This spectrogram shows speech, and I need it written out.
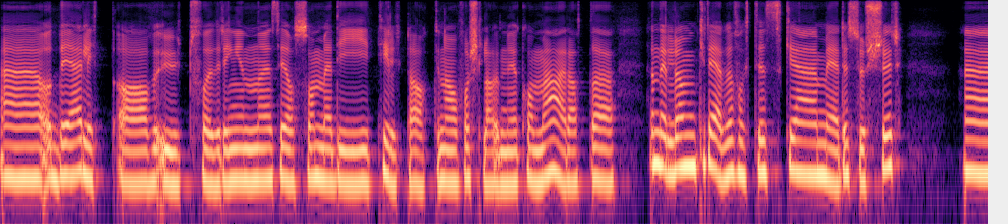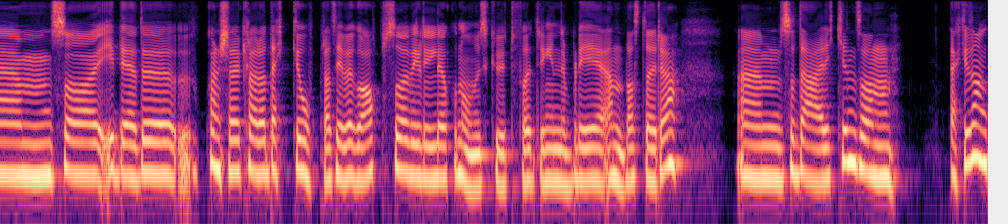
Og det er litt av utfordringen si også med de tiltakene og forslagene vi kommer med, er at en del av dem krever faktisk mer ressurser. Um, så idet du kanskje klarer å dekke operative gap, så vil de økonomiske utfordringene bli enda større. Um, så det er ikke en sånn det er ikke sånn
